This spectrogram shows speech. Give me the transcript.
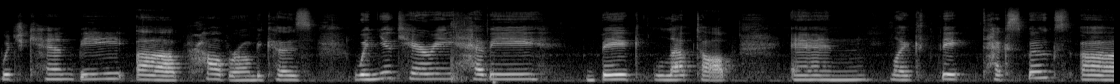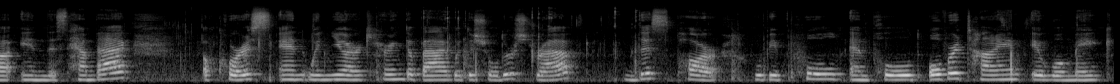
which can be a problem because when you carry heavy big laptop and like thick textbooks uh, in this handbag of course and when you are carrying the bag with the shoulder strap this part will be pulled and pulled. Over time it will make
